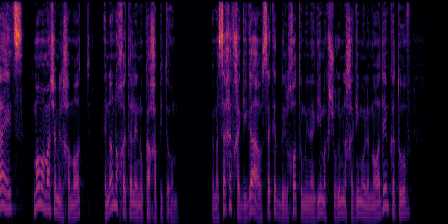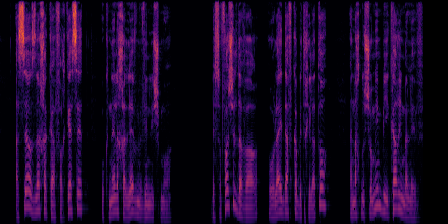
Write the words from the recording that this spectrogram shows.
הקיץ, כמו ממש המלחמות, אינו נוחת עלינו ככה פתאום. במסכת חגיגה העוסקת בהלכות ומנהגים הקשורים לחגים ולמועדים כתוב, עשה אוזניך כאפרכסת וקנה לך לב מבין לשמוע. בסופו של דבר, או אולי דווקא בתחילתו, אנחנו שומעים בעיקר עם הלב.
